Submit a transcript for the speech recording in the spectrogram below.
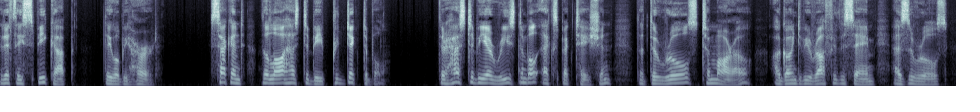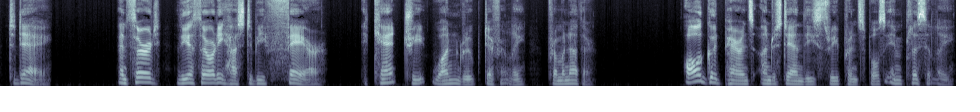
that if they speak up, they will be heard. Second, the law has to be predictable. There has to be a reasonable expectation that the rules tomorrow are going to be roughly the same as the rules today. And third, the authority has to be fair. It can't treat one group differently from another. All good parents understand these three principles implicitly.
